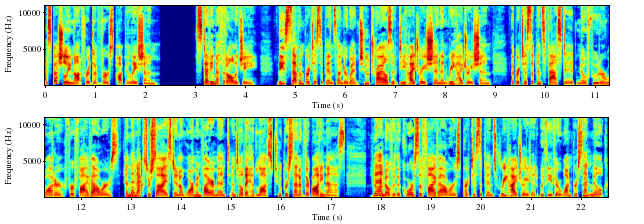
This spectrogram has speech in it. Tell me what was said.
especially not for a diverse population. Study methodology. These seven participants underwent two trials of dehydration and rehydration. The participants fasted, no food or water, for five hours and then exercised in a warm environment until they had lost 2% of their body mass. Then, over the course of five hours, participants rehydrated with either 1% milk,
